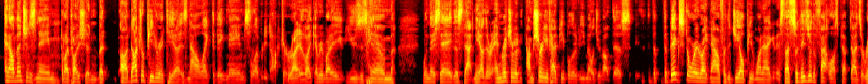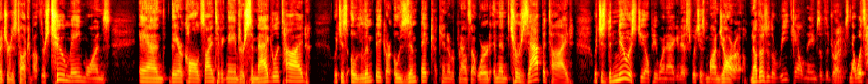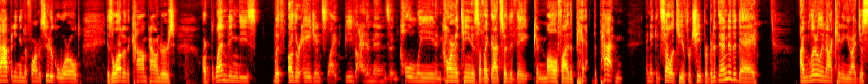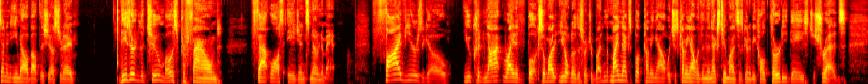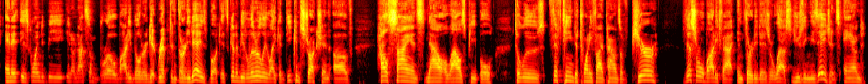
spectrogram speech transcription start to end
and I'll mention his name, but I probably shouldn't. But uh, Dr. Peter Attia is now like the big name celebrity doctor, right? Like everybody uses him when they say this, that, and the other. And Richard, I'm sure you've had people that have emailed you about this. The, the big story right now for the GLP 1 agonist, that's so these are the fat loss peptides that Richard is talking about. There's two main ones, and they are called scientific names are semaglutide which is Olympic or Ozempic. I can't ever pronounce that word. And then tirzepatide, which is the newest GLP 1 agonist, which is Mounjaro. Now, those are the retail names of the drugs. Right. Now, what's happening in the pharmaceutical world is a lot of the compounders are blending these with other agents like B vitamins and choline and carnitine and stuff like that so that they can mollify the, pa- the patent and they can sell it to you for cheaper. But at the end of the day, I'm literally not kidding you. I just sent an email about this yesterday these are the two most profound fat loss agents known to man. Five years ago, you could not write a book. So my you don't know this, Richard, but my next book coming out, which is coming out within the next two months, is going to be called 30 Days to Shreds. And it is going to be, you know, not some bro bodybuilder get ripped in 30 days book. It's going to be literally like a deconstruction of how science now allows people to lose 15 to 25 pounds of pure visceral body fat in 30 days or less using these agents. And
